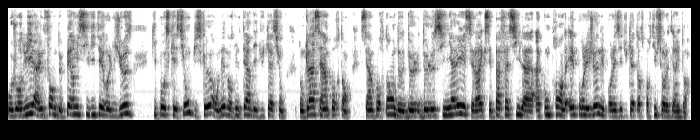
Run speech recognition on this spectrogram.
aujourd'hui a une forme de permissivité religieuse qui pose question puisqu'on est dans une terre d'éducation. Donc là, c'est important. C'est important de, de, le signaler. C'est vrai que c'est pas facile à comprendre et pour les jeunes et pour les éducateurs sportifs sur le territoire.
